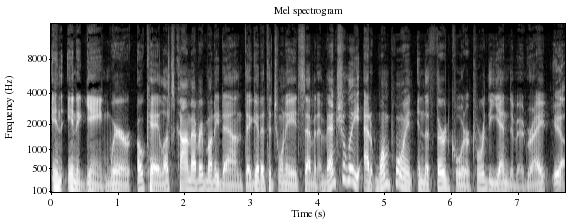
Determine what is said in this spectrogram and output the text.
in, in a game where, okay, let's calm everybody down. They get it to 28 7. Eventually, at one point in the third quarter, toward the end of it, right? Yeah.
